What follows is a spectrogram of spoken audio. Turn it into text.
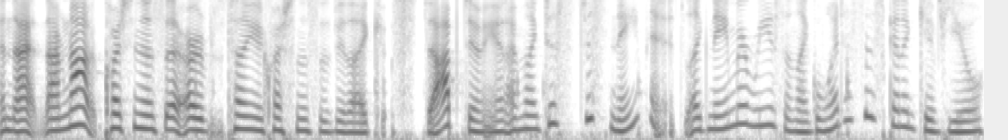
And that I'm not questioning this or telling you to question this would be like stop doing it. I'm like just just name it. Like name a reason. Like what is this going to give you,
